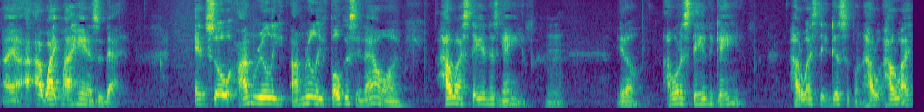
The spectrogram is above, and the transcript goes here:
I, I, I wipe my hands of that. And so I'm really I'm really focusing now on how do I stay in this game? You know, I want to stay in the game. How do I stay disciplined? How do, how do I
